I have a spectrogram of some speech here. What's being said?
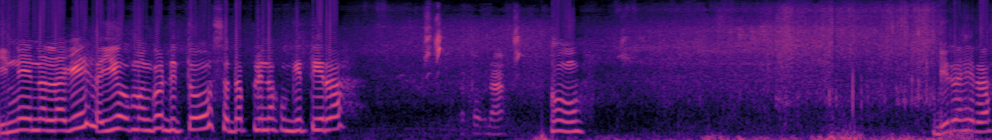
Hine na lagi, layo man gud dito sa daplin ako gitira. Ako na. Oo. Bira hira.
